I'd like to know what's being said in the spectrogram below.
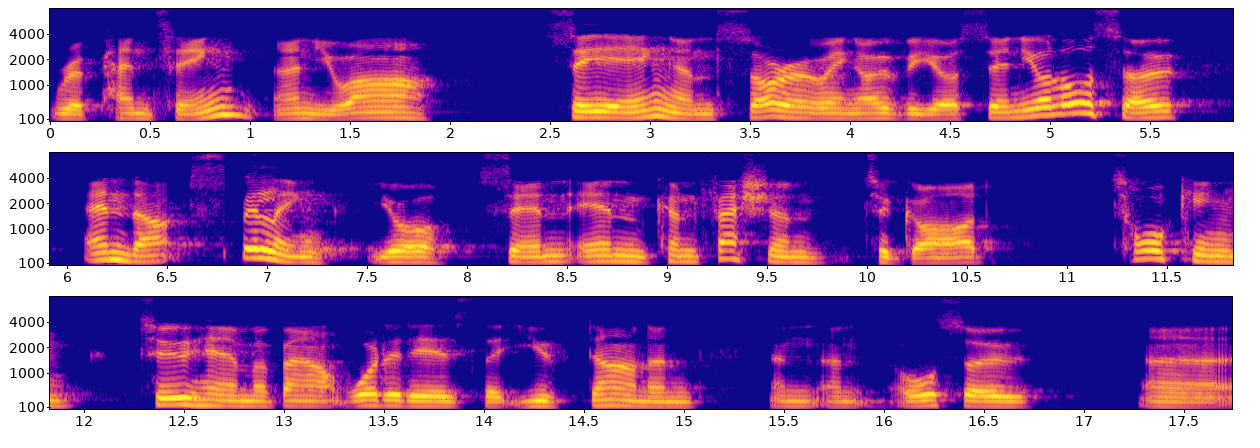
repenting and you are seeing and sorrowing over your sin, you'll also end up spilling your sin in confession to God, talking to Him about what it is that you've done and, and, and also uh,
